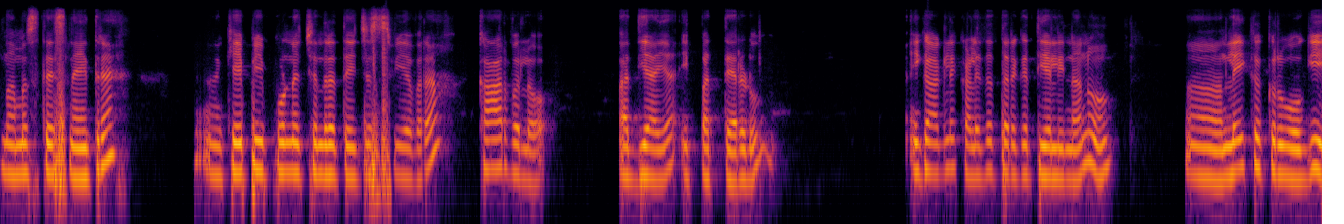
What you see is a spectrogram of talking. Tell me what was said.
ನಮಸ್ತೆ ಸ್ನೇಹಿತರೆ. ಕೆ ಪಿ ಪೂರ್ಣಚಂದ್ರ ತೇಜಸ್ವಿಯವರ ಕಾರ್ವಲೋ ಅಧ್ಯಾಯ ಇಪ್ಪತ್ತೆರಡು. ಈಗಾಗಲೇ ಕಳೆದ ತರಗತಿಯಲ್ಲಿ ನಾನು ಲೇಖಕರು ಹೋಗಿ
